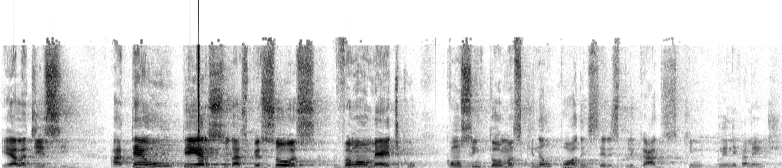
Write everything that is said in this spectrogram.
E ela disse: até um terço das pessoas vão ao médico com sintomas que não podem ser explicados clinicamente.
